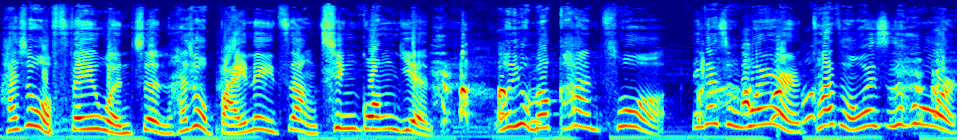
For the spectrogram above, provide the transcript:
还是我飞蚊症？还是我白内障、青光眼？我有没有看错？应该是 where，他怎么会是 whore？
